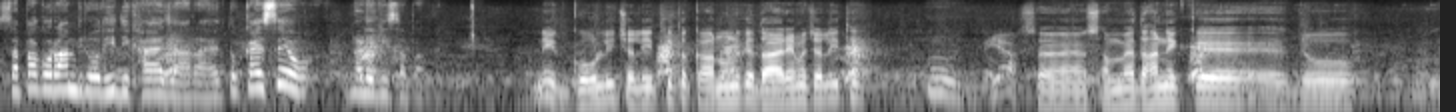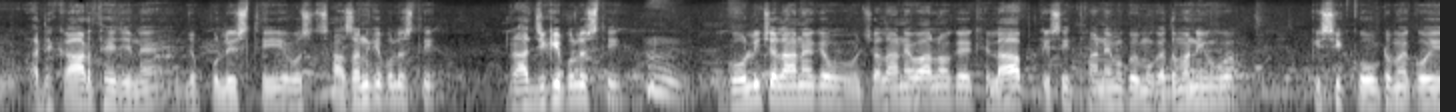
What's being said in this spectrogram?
सपा को राम विरोधी दिखाया जा रहा है। तो कैसे लड़ेगी सपा? नहीं गोली चली थी तो कानून के दायरे में चली थी। संवैधानिक जो अधिकार थे जिन्हें जो पुलिस थी वो शासन की पुलिस थी राज्य की पुलिस थी। गोली चलाने के चलाने वालों के खिलाफ किसी थाने में कोई मुकदमा नहीं हुआ किसी कोर्ट में कोई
